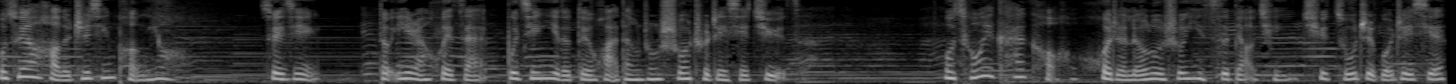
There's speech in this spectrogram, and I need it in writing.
我最要好的知心朋友，最近都依然会在不经意的对话当中说出这些句子。我从未开口或者流露出一丝表情去阻止过这些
